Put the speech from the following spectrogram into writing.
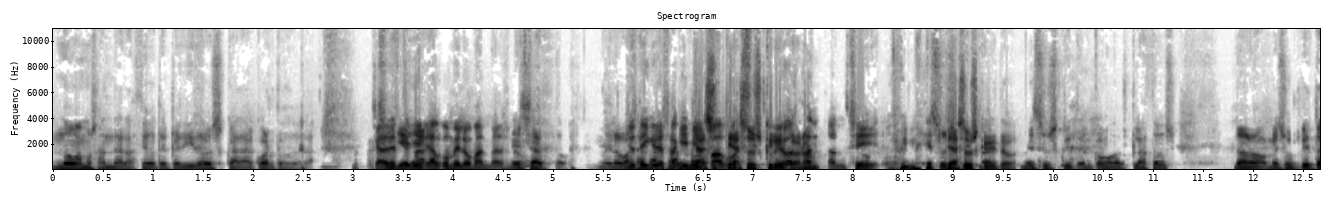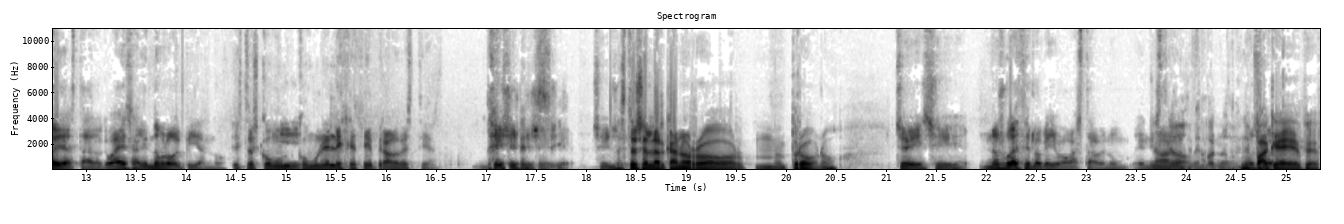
no vamos a andar haciéndote pedidos cada cuarto de hora. Cada si vez que llegue algo me lo mandas, ¿no? Exacto. Me lo vas Yo te ingreso aquí has- pavos. te has suscrito, ¿no? Sí, me he suscrito. suscrito. Me he suscrito en cómodos plazos. No, no, me he suscrito y ya está. Lo que vaya saliendo me lo voy pillando. Esto es como Y- como un LGC, pero a lo bestia. Sí, sí, sí, sí. sí, sí, sí. Esto es el Arcan Horror mm, Pro, ¿no? Sí, sí. No os voy a decir lo que llevo gastado en, un, en No, este. No, mejor no. No ¿Para qué? Pero,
